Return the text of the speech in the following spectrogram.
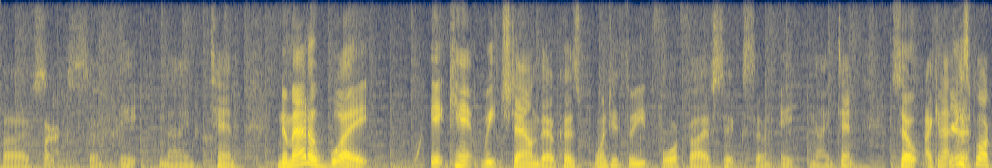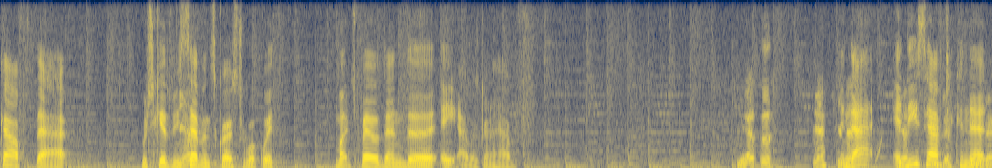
five, six, seven, eight, nine, ten, no matter what, it can't reach down there because one, two, three, four, five, six, seven, eight, nine, ten. So I can at Yeah. least block off that, which gives me Yeah. seven squares to work with. Much better than the eight I was gonna have. yeah, the yeah. And that and yeah, these have to connect.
